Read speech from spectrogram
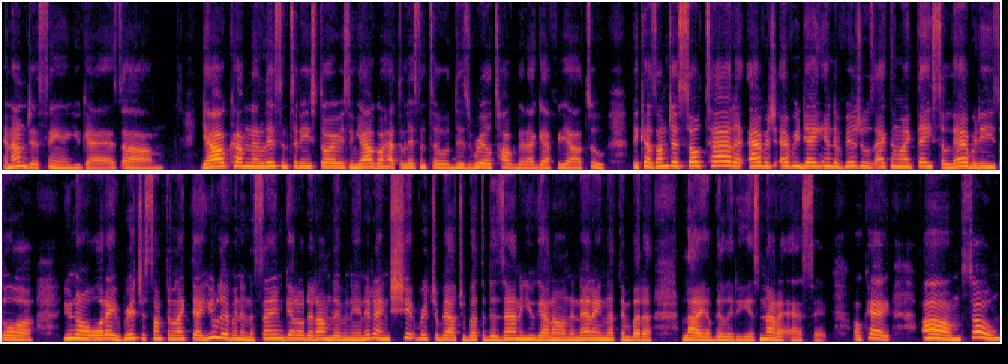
And I'm just saying, you guys, um, y'all come to listen to these stories and y'all gonna have to listen to this real talk that I got for y'all too. Because I'm just so tired of average everyday individuals acting like they celebrities or you know, or they rich or something like that. You living in the same ghetto that I'm living in. It ain't shit rich about you but the designer you got on, and that ain't nothing but a liability. It's not an asset. Okay. Um, so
